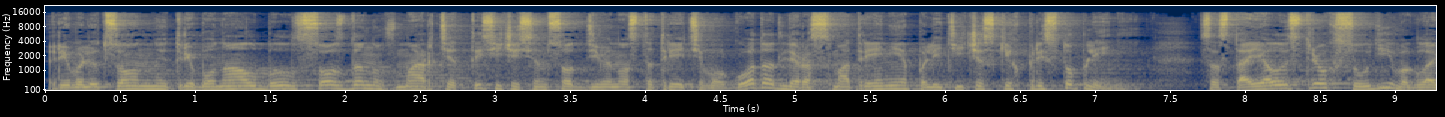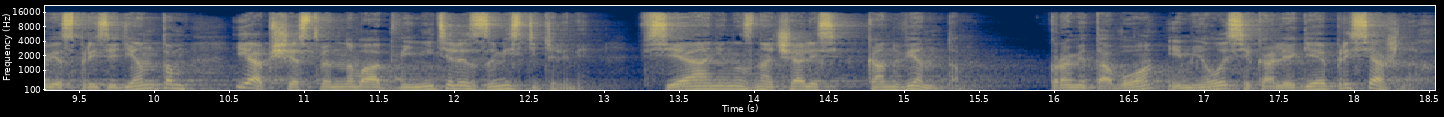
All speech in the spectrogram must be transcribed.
Революционный трибунал был создан в марте 1793 года для рассмотрения политических преступлений. Состоял из трех судей во главе с президентом и общественного обвинителя с заместителями – все они назначались конвентом. Кроме того, имелась и коллегия присяжных.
